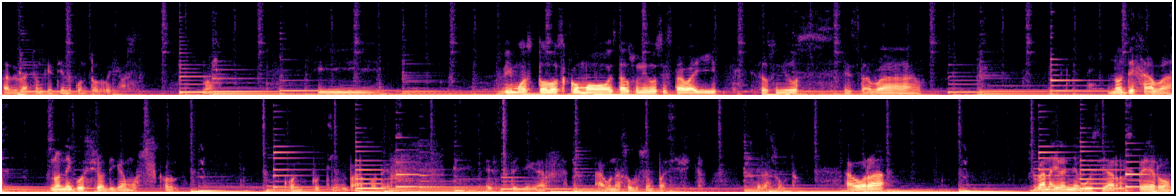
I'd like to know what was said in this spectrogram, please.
la relación que tiene con todos ellos. ¿no? Y vimos todos cómo Estados Unidos estaba ahí, Estados Unidos estaba, no dejaba, no negoció, digamos, con, con Putin para poder este, llegar a una solución pacífica del asunto. Ahora van a ir a negociar, pero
